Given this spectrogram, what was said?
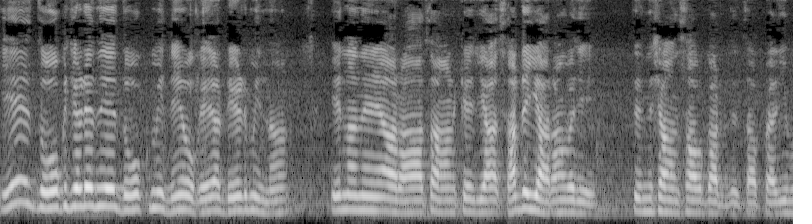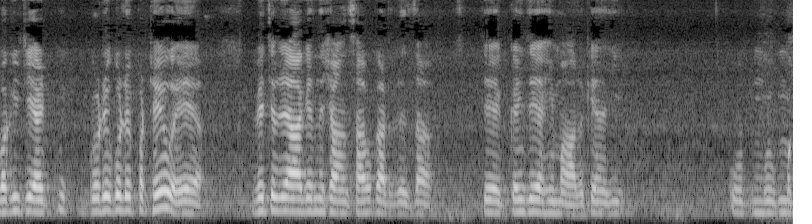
ਇਹ ਲੋਕ ਜਿਹੜੇ ਨੇ 2 ਮਹੀਨੇ ਹੋ ਗਏ ਆ, ਡੇਢ ਮਹੀਨਾ। ਇਹਨਾਂ ਨੇ ਆ ਰਾਤ ਆਣ ਕੇ 11:30 ਵਜੇ ਤੇ ਨਿਸ਼ਾਨ ਸਾਹਿਬ ਕਰ ਦਿੱਤਾ ਪਹਿਲੀ ਵਗੀ ਚ ਗੋਡੇ ਗੋਡੇ ਪੱਠੇ ਹੋਏ ਆ, ਵਿੱਚ ਲਿਆ ਕੇ ਨਿਸ਼ਾਨ ਸਾਹਿਬ ਕਰ ਦਿੱਤਾ ਤੇ ਕਹਿੰਦੇ ਅਸੀਂ ਮਾਲਕ ਆ ਜੀ। ਉਹ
